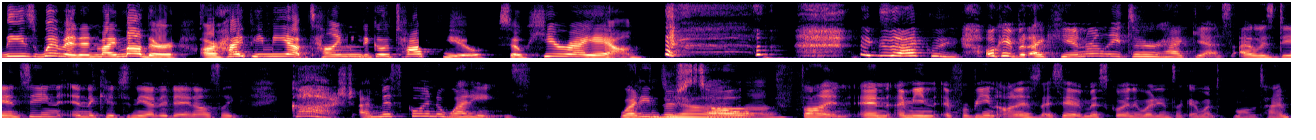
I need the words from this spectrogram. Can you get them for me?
these women and my mother are hyping me up, telling me to go talk to you. So here I am. exactly. Okay, but I can relate to her heck yes. I was dancing in the kitchen the other day and I was like, gosh, I miss going to weddings. Weddings are Yeah. so fun. And I mean, if we're being honest, I say I miss going to weddings like I went to them all the time.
